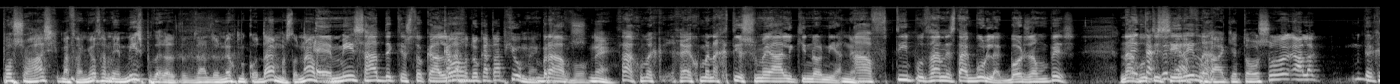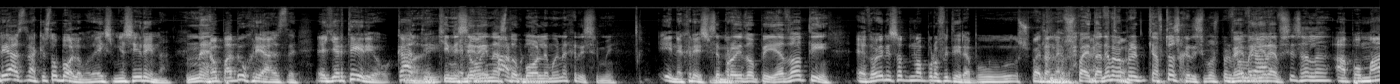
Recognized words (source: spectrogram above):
Πόσο άσχημα θα νιώθαμε εμείς που δεν δεν τον έχουμε κοντά μας, τον άλλο. Εμείς άντε και στο καλό. Καλά, θα το καταπιούμε. Μπράβο. κάπως. Ναι. Θα, έχουμε, θα έχουμε να χτίσουμε άλλη κοινωνία. Ναι. Αυτοί που θα είναι στα γκούλακ, μπορείς να μου πεις; Να έχουν τη Εντάξει, δεν σιρήνα. αφορά και τόσο, αλλά δεν χρειάζεται να και στον πόλεμο. Έχεις μια σιρήνα. Ναι. Ενώ παντού χρειάζεται. Εγερτήριο, κάτι. Μα, Εκείνη η Ενώ σιρήνα υπάρχουν. στον πόλεμο είναι χρήσιμη. Είναι χρήσιμο. Σε ναι. προειδοποιεί. Εδώ τι; Εδώ είναι σαν τον απορροφητήρα που σου πάει τα νεύρα. Σου πάει τα νεύρα, Αυτό. πρέπει και αυτός χρήσιμος. Πρέπει να Βέβαια, μαγειρεύσει, αλλά. Από εμά,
